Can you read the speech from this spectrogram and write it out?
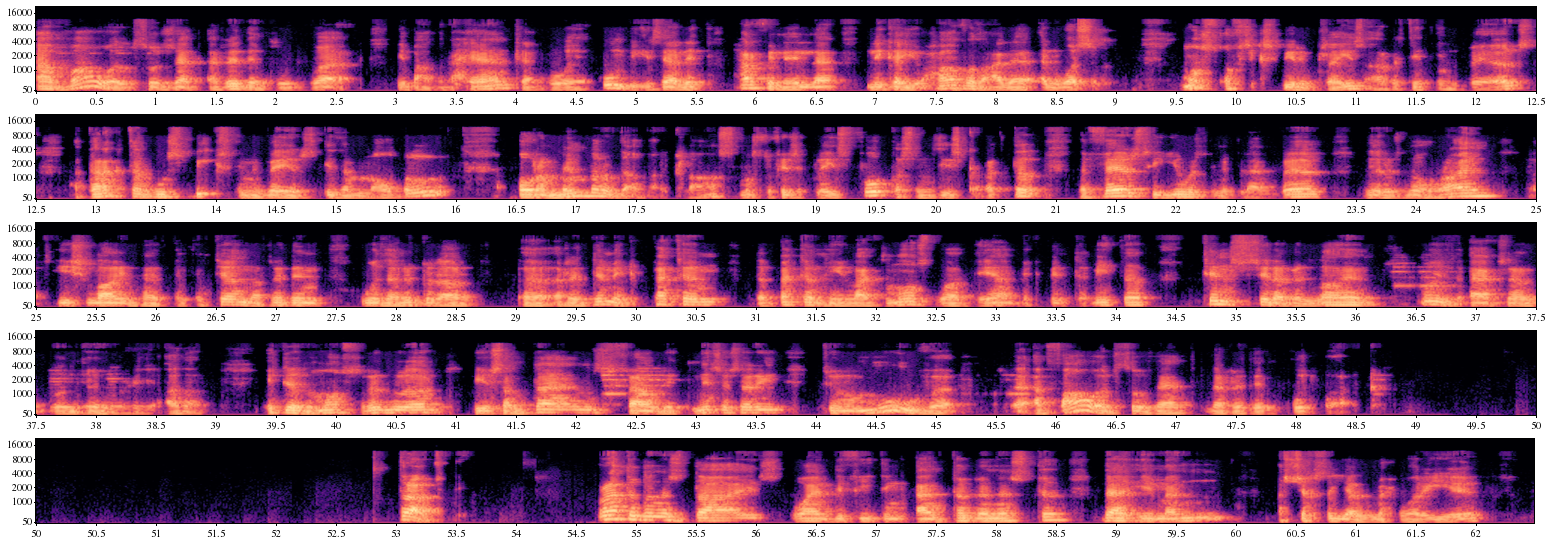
a vowel so that a rhythm would work في بعض الأحيان كان هو يقوم بإزالة حرف العلة لكي يحافظ على الوزن Most of Shakespearean plays are written in verse. A character who speaks in verse is a noble or a member of the upper class. Most of his plays focus on this character. The verse he used in blank verse, there is no rhyme, but each line had an internal rhythm with a regular uh, rhythmic pattern. The pattern he liked most was the iambic pentameter, 10 syllable line with accent on every other. It is most regular. He sometimes found it necessary to remove a vowel so that the rhythm would work. Tragedy. protagonist dies while defeating antagonist دائما الشخصية المحورية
